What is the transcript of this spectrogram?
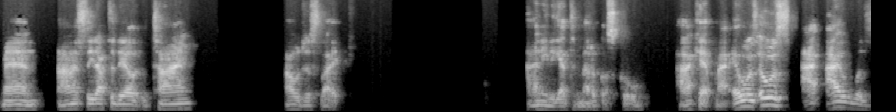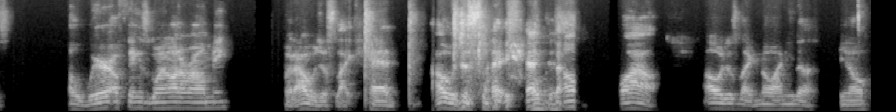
Man, honestly, Dr. Dale at the time, I was just like, I need to get to medical school. I kept my it was it was I, I was aware of things going on around me, but I was just like head I was just like head down. Wow. I was just like, no, I need to, you know.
